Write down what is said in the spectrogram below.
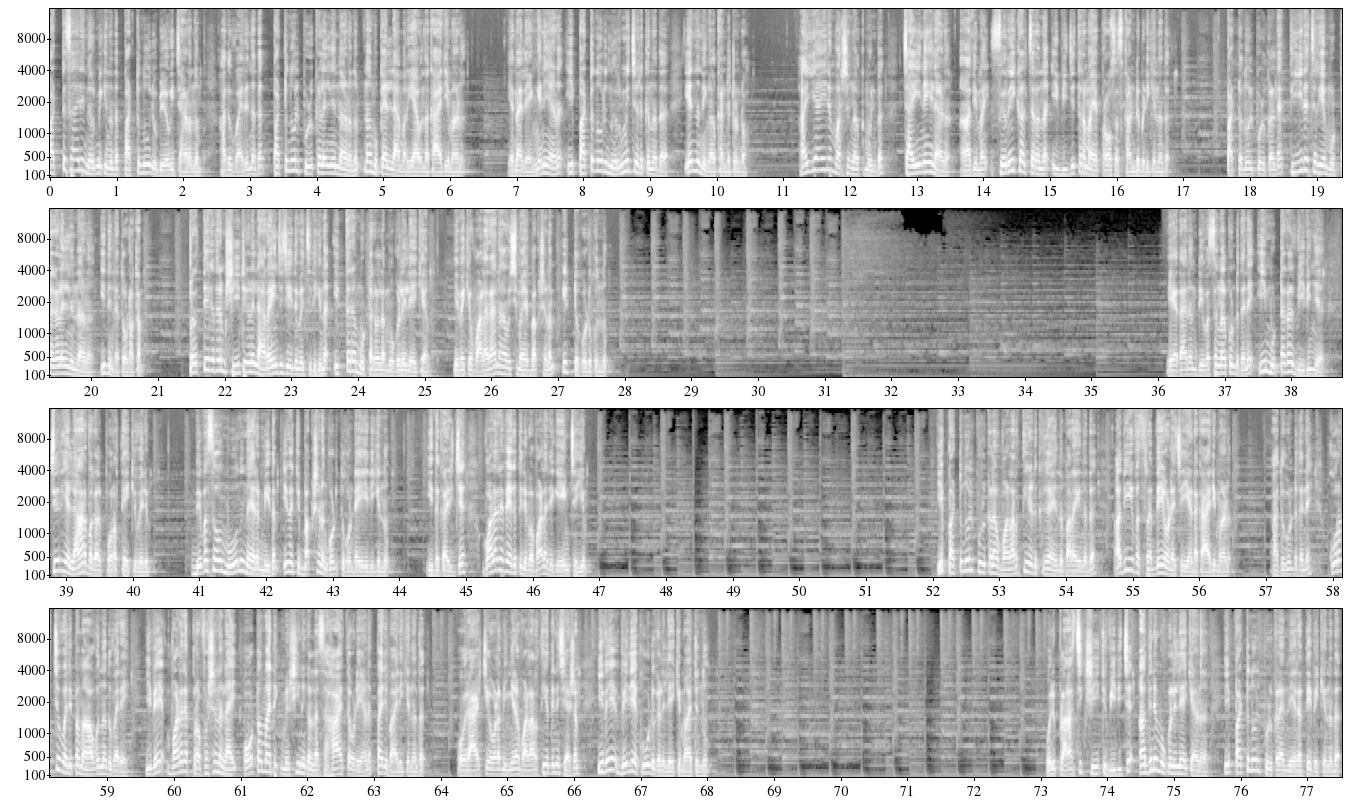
പട്ടുസാരി നിർമ്മിക്കുന്നത് പട്ടുനൂൽ ഉപയോഗിച്ചാണെന്നും അത് വരുന്നത് പട്ടുനൂൽ പുഴുക്കളിൽ നിന്നാണെന്നും നമുക്കെല്ലാം അറിയാവുന്ന കാര്യമാണ്. എന്നാൽ എങ്ങനെയാണ് ഈ പട്ടുനൂൽ നിർമ്മിച്ചെടുക്കുന്നത് എന്ന് നിങ്ങൾ കണ്ടിട്ടുണ്ടോ? അയ്യായിരം വർഷങ്ങൾക്ക് മുൻപ് ചൈനയിലാണ് ആദ്യമായി സെറികൾച്ചർ എന്ന ഈ വിചിത്രമായ പ്രോസസ്സ് കണ്ടുപിടിക്കുന്നത്. പട്ടുനൂൽ പുഴുക്കളുടെ തീരെ ചെറിയ മുട്ടകളിൽ നിന്നാണ് ഇതിന്റെ തുടക്കം. പ്രത്യേകതരം ഷീറ്റുകളിൽ അറേഞ്ച് ചെയ്തു വെച്ചിരിക്കുന്ന ഇത്തരം മുട്ടകളുടെ മുകളിലേക്ക് ഇവയ്ക്ക് വളരാൻ ആവശ്യമായ ഭക്ഷണം ഇട്ടുകൊടുക്കുന്നു. ഏതാനും ദിവസങ്ങൾ കൊണ്ട് തന്നെ ഈ മുട്ടകൾ വിരിഞ്ഞ് ചെറിയ ലാർവകൾ പുറത്തേക്ക് വരും. ദിവസവും മൂന്ന് നേരം വീതം ഇവയ്ക്ക് ഭക്ഷണം കൊടുത്തുകൊണ്ടേയിരിക്കുന്നു. ഇത് കഴിച്ച് വളരെ വേഗത്തിൽ ഇവ വളരുകയും ചെയ്യും. ഈ പട്ടുനൂൽ പുഴുക്കളെ വളർത്തിയെടുക്കുക എന്ന് പറയുന്നത് അതീവ ശ്രദ്ധയോടെ ചെയ്യേണ്ട കാര്യമാണ്. അതുകൊണ്ട് തന്നെ കുറച്ച് വലിപ്പമാവുന്നതുവരെ ഇവയെ വളരെ പ്രൊഫഷണലായി ഓട്ടോമാറ്റിക് മെഷീനുകളുടെ സഹായത്തോടെയാണ് പരിപാലിക്കുന്നത്. ഒരാഴ്ചയോളം ഇങ്ങനെ വളർത്തിയതിന് ശേഷം ഇവയെ വലിയ കൂടുകളിലേക്ക് മാറ്റുന്നു. ഒരു പ്ലാസ്റ്റിക് ഷീറ്റ് വിരിച്ച് അതിനു മുകളിലേക്കാണ് ഈ പട്ടുനൂൽ പുഴുക്കളെ നിരത്തി വെക്കുന്നത്.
